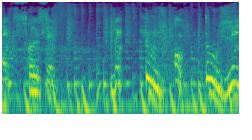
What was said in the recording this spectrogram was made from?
Exclusive. Avec toujours, oh, tous les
